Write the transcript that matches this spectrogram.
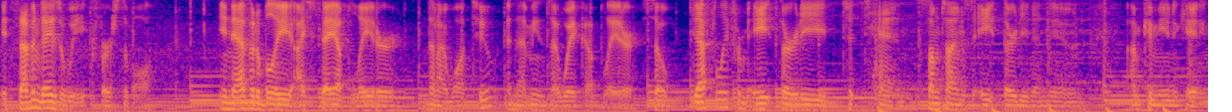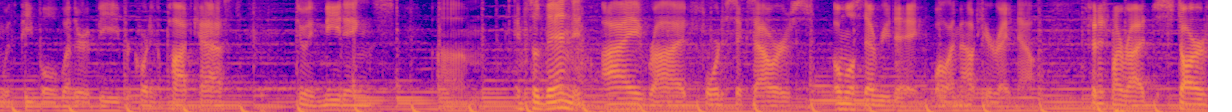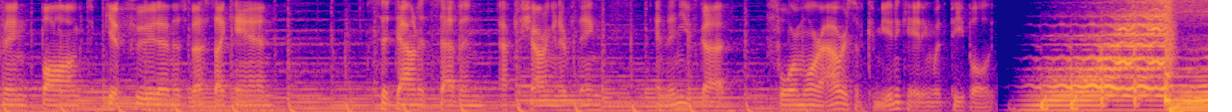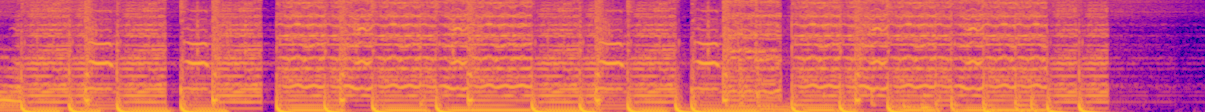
it's seven days a week, first of all. Inevitably, I stay up later than I want to, and that means I wake up later. So definitely from 8:30 to 10, sometimes 8:30 to noon, I'm communicating with people, whether it be recording a podcast, doing meetings, um, and so then it, I ride four to six hours almost every day while I'm out here right now. Finish my ride starving, bonked, get food in as best I can, sit down at seven after showering and everything, and then you've got four more hours of communicating with people.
